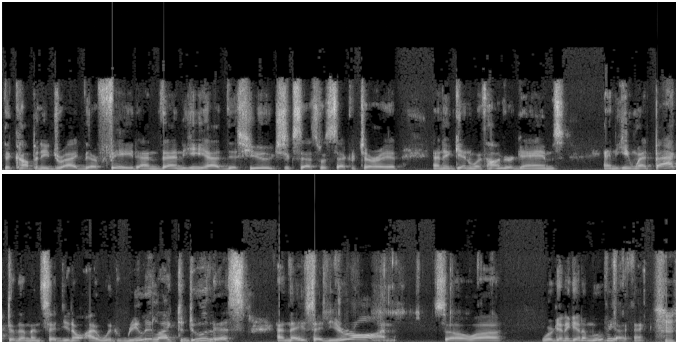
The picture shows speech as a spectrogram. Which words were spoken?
the company dragged their feet. And then he had this huge success with Secretariat and again with Hunger Games. And he went back to them and said, You know, I would really like to do this. And they said, You're on. So uh, we're going to get a movie, I think.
